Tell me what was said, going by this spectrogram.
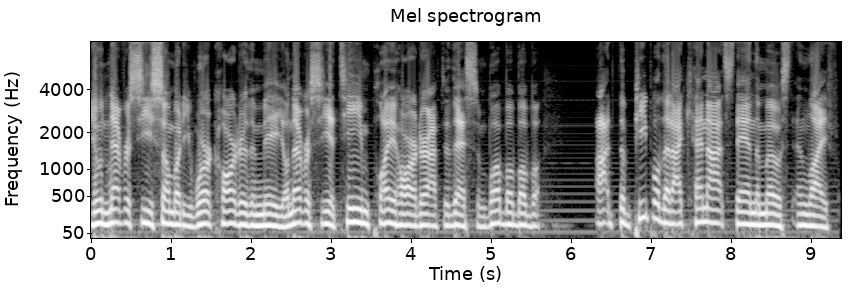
"You'll never see somebody work harder than me. You'll never see a team play harder after this." And blah blah blah blah. Uh, the people that I cannot stand the most in life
